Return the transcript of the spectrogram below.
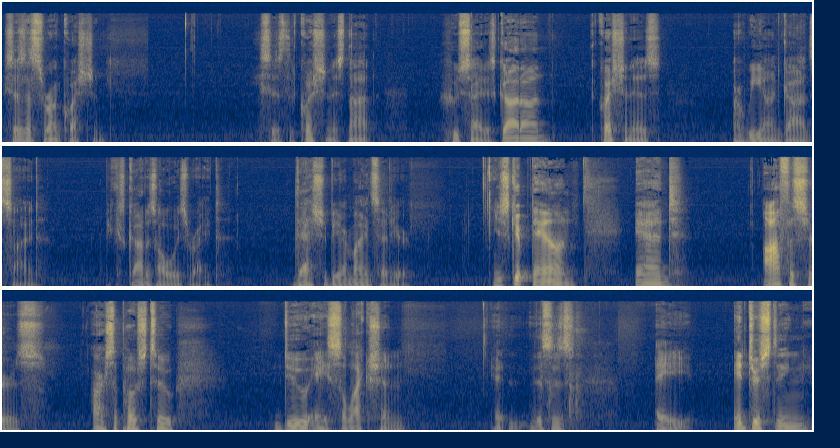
he says that's the wrong question. He says the question is not whose side is God on? The question is, are we on God's side? Because God is always right. That should be our mindset here. You skip down, and officers are supposed to do a selection. This is a interesting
